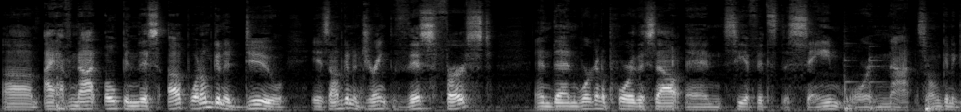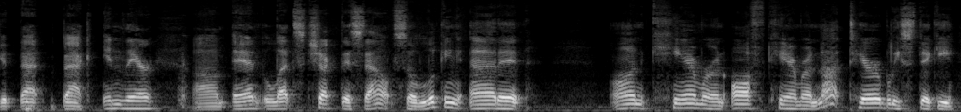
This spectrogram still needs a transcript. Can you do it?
Um, I have not opened this up. What I'm going to do is I'm going to drink this first, and then we're going to pour this out and see if it's the same or not. So I'm going to get that back in there, um, and let's check this out. So looking at it on camera and off camera, not terribly sticky.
